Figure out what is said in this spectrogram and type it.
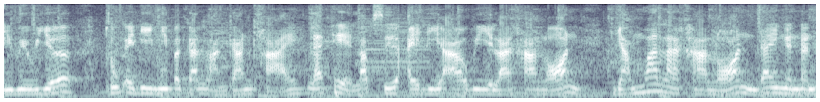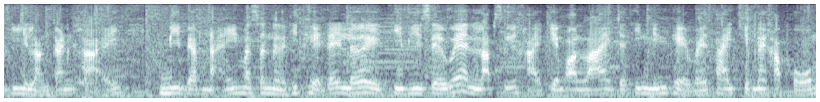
รีวิวเยอะทุกไอดีมีประกันหลังการขายและเพจรับซื้อไอดี RV ราคาร้อนย้ำว่าราคาร้อนได้เงินทันทีหลังการขาย มีแบบไหนมาเสนอที่เพจได้เลย TP7 รับซื้อขายเกมออนไลน์จะทิ้งลิงก์เพจไว้ใต้คลิปนะครับผม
